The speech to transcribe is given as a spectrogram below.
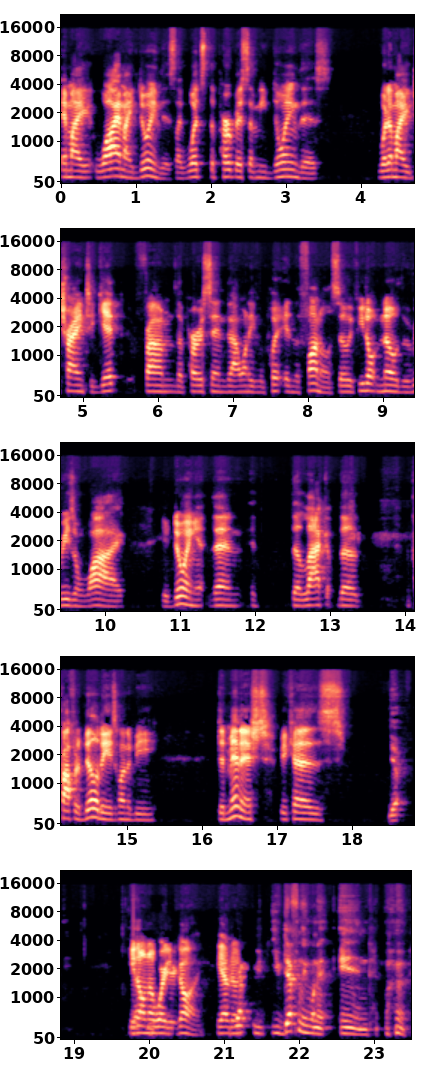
am I? Why am I doing this? Like, what's the purpose of me doing this? what am I trying to get from the person that I want to even put in the funnel? So if you don't know the reason why you're doing it, then it, the lack of the profitability is going to be diminished because yep you don't know where you're going you have to you, you definitely want to end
